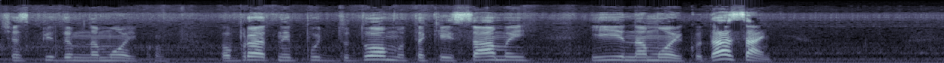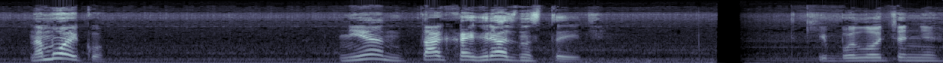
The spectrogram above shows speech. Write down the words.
Зараз підемо на мойку. Обратний путь додому такий самий і на мойку. Да, Сань? На мойку. Ні, так хай грязно стоїть. Такі болотяні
